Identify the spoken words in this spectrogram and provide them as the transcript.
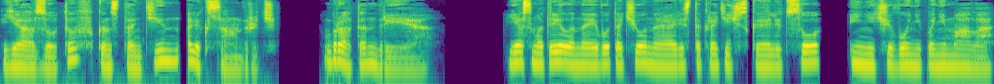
Я Азотов Константин Александрович, брат Андрея». Я смотрела на его точеное аристократическое лицо и ничего не понимала.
